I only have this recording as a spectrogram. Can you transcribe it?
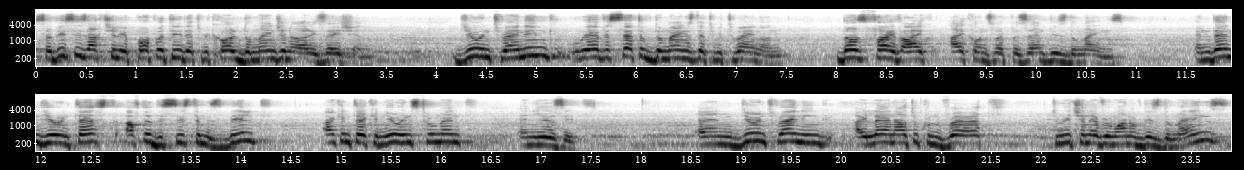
So this is actually a property that we call domain generalization. During training, we have a set of domains that we train on. Those five icons represent these domains. And then during test, after the system is built, I can take a new instrument and use it. And during training, I learn how to convert to each and every one of these domains.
